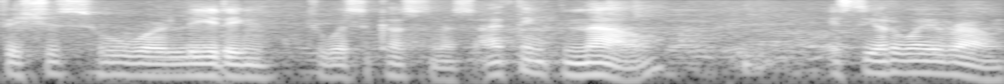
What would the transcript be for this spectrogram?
fishes who were leading towards the customers. I think now it's the other way around.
